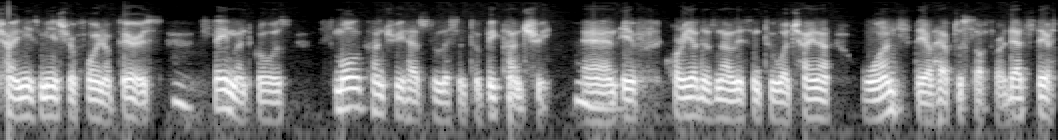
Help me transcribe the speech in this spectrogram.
Chinese Ministry of Foreign Affairs mm. statement goes: small country has to listen to big country, mm. and if Korea does not listen to what China once they'll have to suffer. That's their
